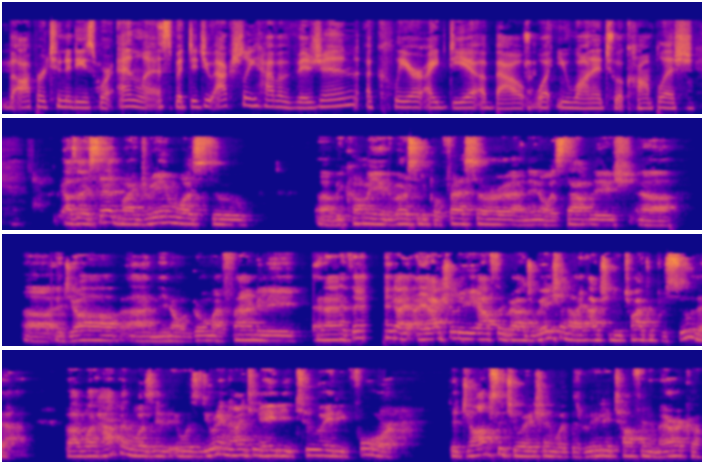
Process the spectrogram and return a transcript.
the opportunities were endless, but did you actually have a vision, a clear idea about what you wanted to accomplish? As I said, my dream was to uh, become a university professor and you know establish uh, uh, a job and you know grow my family. And I think I, I, actually after graduation I actually tried to pursue that. But what happened was it, it was during 1982, 84. The job situation was really tough in America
